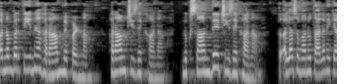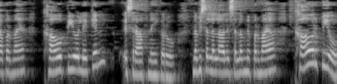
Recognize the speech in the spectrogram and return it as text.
और नंबर तीन है हराम में पड़ना, हराम चीज़ें खाना, नुकसानदेह चीज़ें खाना। तो अल्लाह सुबहानु ताला ने क्या फरमाया? खाओ, पियो, लेकिन इसराफ नहीं करो। नबी सल्लल्लाहु अलैहि वसल्लम ने फरमाया, खाओ और पियो,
